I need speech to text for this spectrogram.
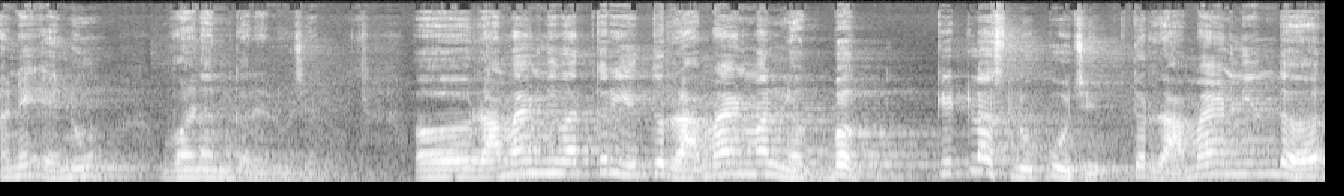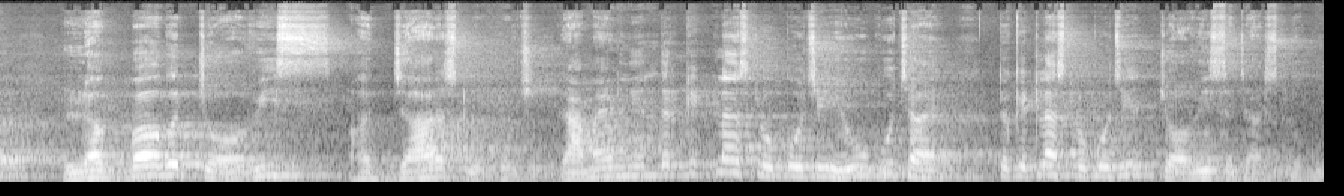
અને એનું વર્ણન કરેલું છે. રામાયણની વાત કરીએ તો રામાયણમાં લગભગ કેટલા શ્લોકો છે? તો રામાયણની અંદર લગભગ ચોવીસ હજાર શ્લોકો છે. રામાયણની અંદર કેટલા શ્લોકો છે એવું પૂછાય, તો કેટલા શ્લોકો છે? ચોવીસ હજાર શ્લોકો.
